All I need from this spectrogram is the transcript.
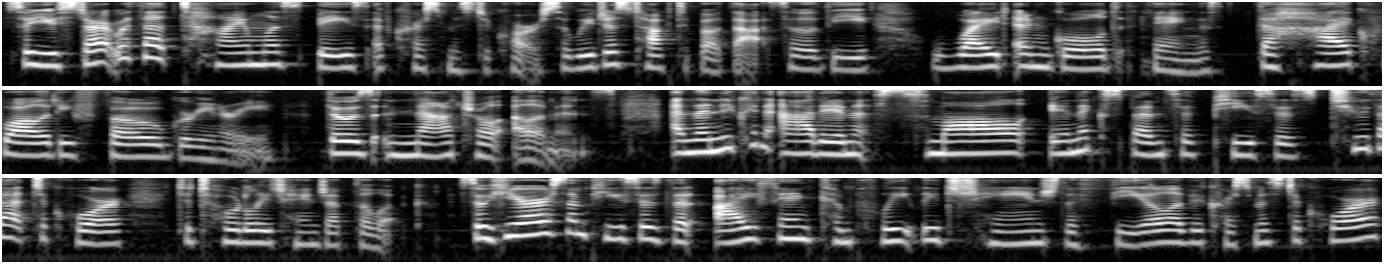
So, you start with that timeless base of Christmas decor. So, we just talked about that. So, the white and gold things, the high quality faux greenery, those natural elements. And then you can add in small, inexpensive pieces to that decor to totally change up the look. So, here are some pieces that I think completely change the feel of your Christmas decor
